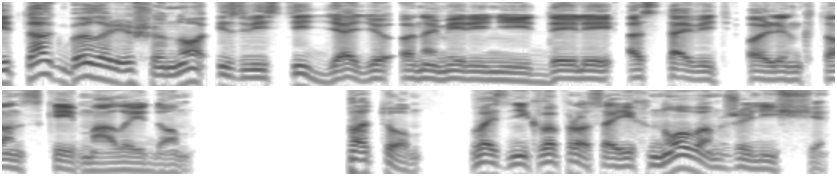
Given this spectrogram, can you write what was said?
И так было решено известить дядю о намерении Дели оставить Оллингтонский малый дом. Потом возник вопрос о их новом жилище.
